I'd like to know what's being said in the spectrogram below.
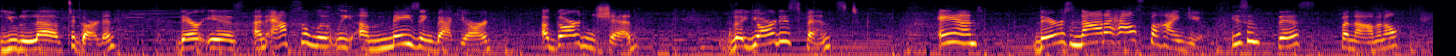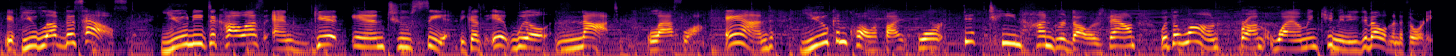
you love to garden. There is an absolutely amazing backyard, a garden shed. The yard is fenced, and there's not a house behind you. Isn't this phenomenal? If you love this house, you need to call us and get in to see it because it will not last long. And you can qualify for $1,500 down with a loan from Wyoming Community Development Authority.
